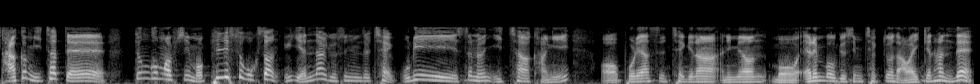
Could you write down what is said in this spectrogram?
가끔 2차 때 뜬금없이 뭐 필립스 곡선 옛날 교수님들 책 우리 쓰는 2차 강의 어, 보레아스 책이나 아니면 뭐 에렌버 교수님 책도 나와 있긴 한데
